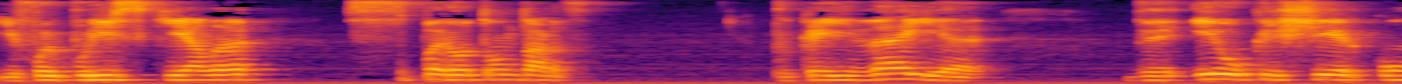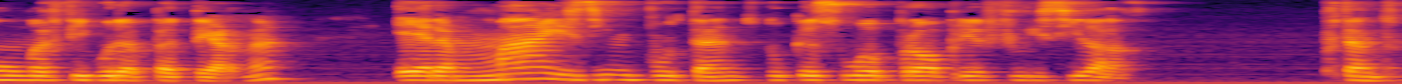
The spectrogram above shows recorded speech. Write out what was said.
E foi por isso que ela se separou tão tarde. Porque a ideia de eu crescer com uma figura paterna era mais importante do que a sua própria felicidade. Portanto,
